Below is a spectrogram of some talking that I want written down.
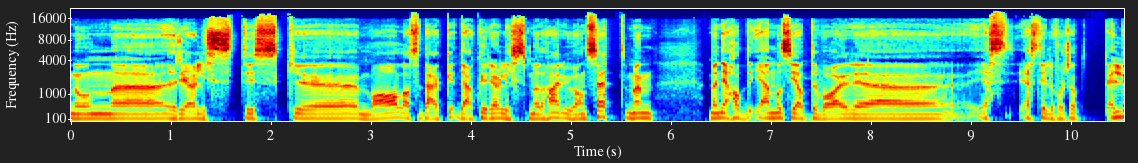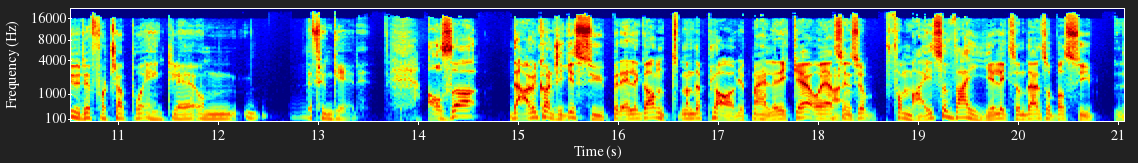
noen uh, realistisk uh, mal. Altså, det, er jo ikke, ikke realisme det her, uansett. Men, men jeg, hadde, jeg må si at det var uh, jeg, jeg stiller fortsatt Jeg lurer fortsatt på egentlig om det fungerer. Altså, det er vel kanskje ikke superelegant, men det plaget meg heller ikke. Og jeg syns jo, for meg så veier liksom Det er en såpass eh,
